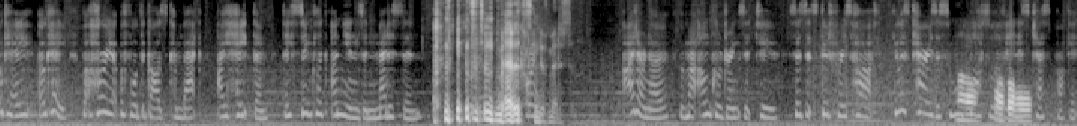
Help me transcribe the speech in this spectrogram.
Okay, okay, but hurry up before the guards come back. I hate them. They stink like onions in medicine. Instant What medicine. kind of medicine? I don't know, but my uncle drinks it too. Says it's good for his heart. He always carries a small Oh, bottle of it in his oh. chest pocket.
